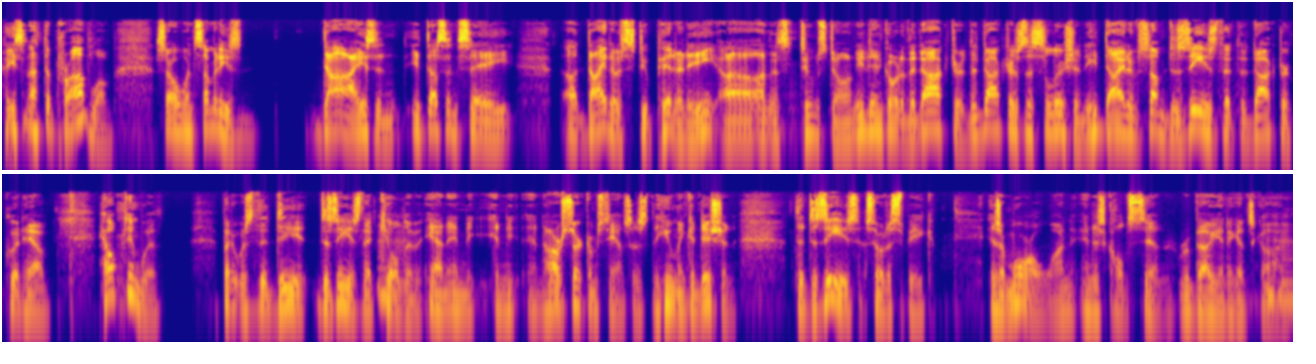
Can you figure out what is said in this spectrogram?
He's not the problem. So when somebody dies and it doesn't say uh, died of stupidity uh, on his tombstone, he didn't go to the doctor. The doctor's the solution. He died of some disease that the doctor could have helped him with but it was the de- disease that killed mm-hmm. him. And in, in in our circumstances, the human condition, the disease, so to speak, is a moral one and is called sin, rebellion against God. Mm-hmm.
